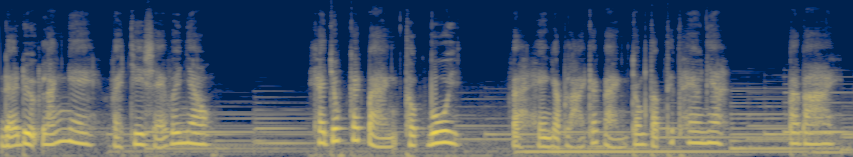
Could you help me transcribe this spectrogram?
để được lắng nghe và chia sẻ với nhau. Kha chúc các bạn thật vui và hẹn gặp lại các bạn trong tập tiếp theo nha. Bye bye.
